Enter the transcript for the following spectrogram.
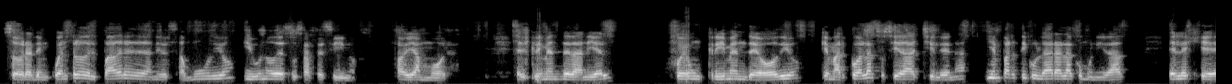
sobre el encuentro del padre de Daniel Zamudio y uno de sus asesinos, Fabián Mora. El crimen de Daniel fue un crimen de odio que marcó a la sociedad chilena y en particular a la comunidad LGBTIQ.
